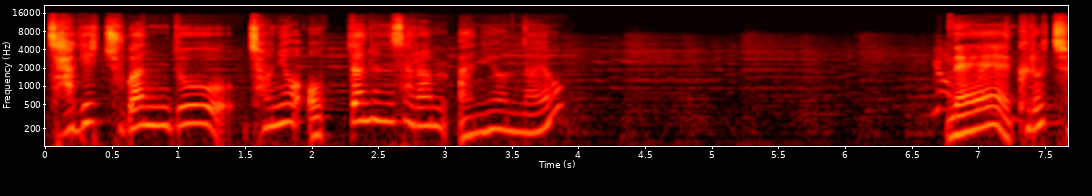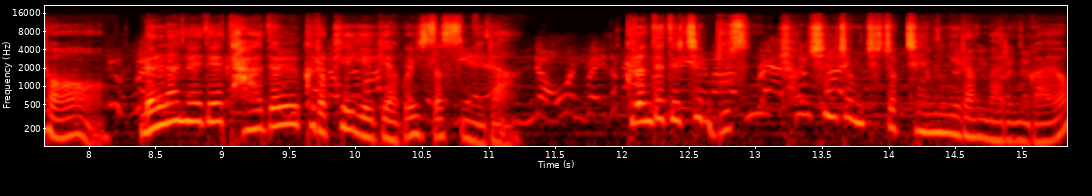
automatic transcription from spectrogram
자기 주관도 전혀 없다는 사람 아니었나요? 네, 그렇죠. 멜라니에 대해 다들 그렇게 얘기하고 있었습니다. 그런데 대체 무슨 현실 정치적 재능이란 말인가요?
